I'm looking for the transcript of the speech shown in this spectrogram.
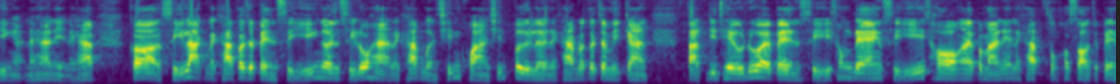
ริงๆอะนะฮะนี่นะครับก็สีหลักนะครับก็จะเป็นสีเงินสีโลหะนะครับเหมือนชิ้นขวานชิ้นปืนเลยนะครับแล้วก็จะมีการตัดดีเทลด้วยเป็นสีทองแดง สีทองอะไรประมาณนี้นะครับตรงข้อศอกจะเป็น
